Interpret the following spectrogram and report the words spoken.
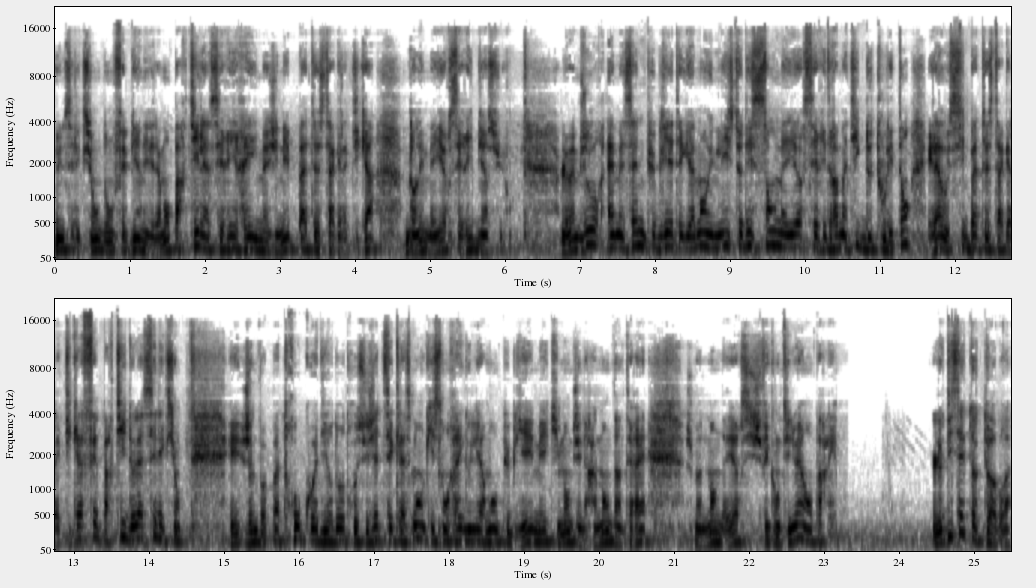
une sélection dont fait bien évidemment partie la série réimaginée Battlestar Galactica, dans les meilleures séries bien sûr. Le même jour, MSN publiait également une liste des 100 meilleures séries dramatiques de tous les temps, et là aussi Battlestar Galactica fait partie de la sélection. Et je ne vois pas trop quoi dire d'autre au sujet de ces classements qui sont régulièrement publiés, mais qui manquent généralement d'intérêt. Je me demande d'ailleurs si je vais continuer à en parler. Le 17 octobre,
